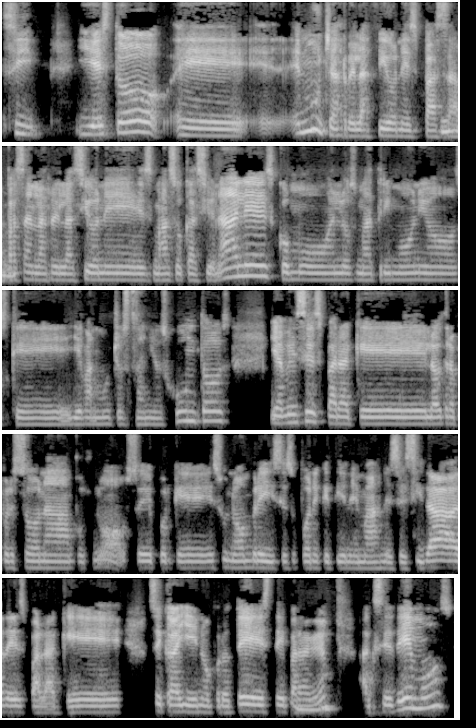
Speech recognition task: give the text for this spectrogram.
Sí, y esto eh, en muchas relaciones pasa, pasa en las relaciones más ocasionales, como en los matrimonios que llevan muchos años juntos, y a veces para que la otra persona, pues no sé, porque es un hombre y se supone que tiene más necesidades, para que se calle y no proteste, para que accedemos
